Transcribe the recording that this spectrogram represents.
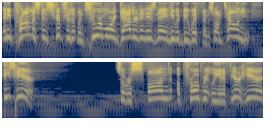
And he promised in scripture that when two or more gathered in his name, he would be with them. So I'm telling you, he's here. So respond appropriately. And if you're here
